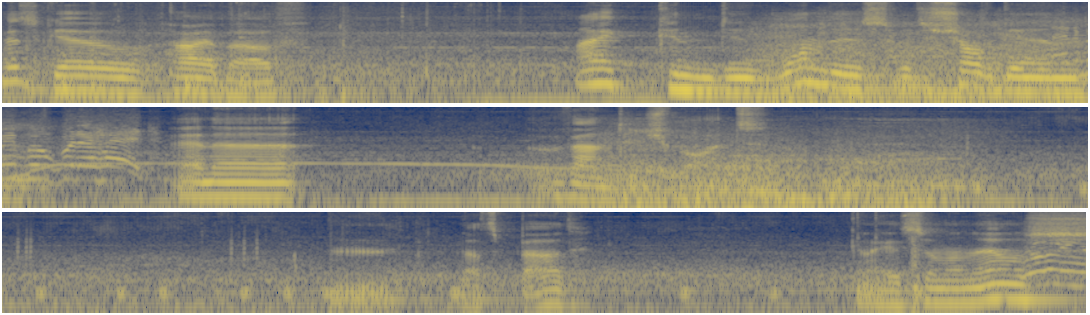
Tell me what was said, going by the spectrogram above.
Let's go high above. I can do wonders with a shotgun Enemy movement ahead. And a vantage point. Hmm, that's bad. Can I get someone else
